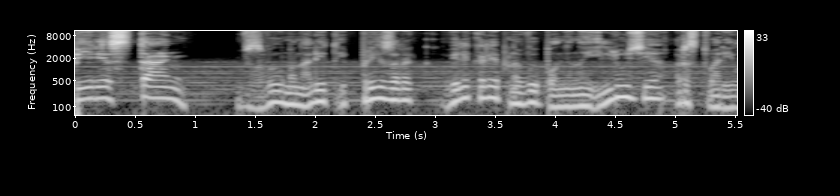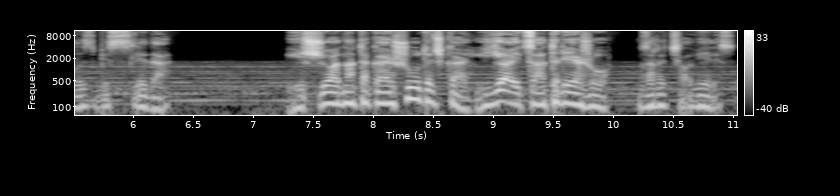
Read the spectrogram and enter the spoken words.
Перестань!» Взвыл монолит, и призрак, великолепно выполненная иллюзия, растворилась без следа. «Еще одна такая шуточка! Яйца отрежу!» — зарычал Велес.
